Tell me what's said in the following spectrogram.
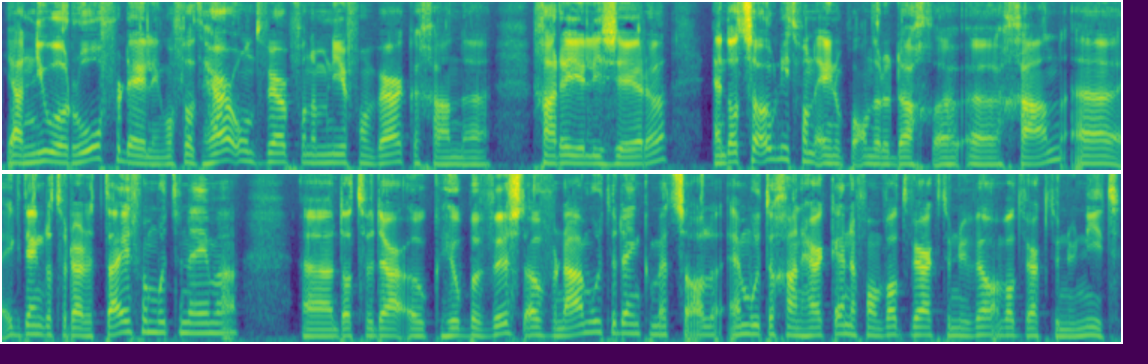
ja, nieuwe rolverdeling of dat herontwerp van de manier van werken gaan, uh, gaan realiseren. En dat zal ook niet van een op de andere dag uh, uh, gaan. ik denk dat we daar de tijd voor moeten nemen. Dat we daar ook heel bewust over na moeten denken met z'n allen. En moeten gaan herkennen van wat werkt er nu wel en wat werkt er nu niet.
